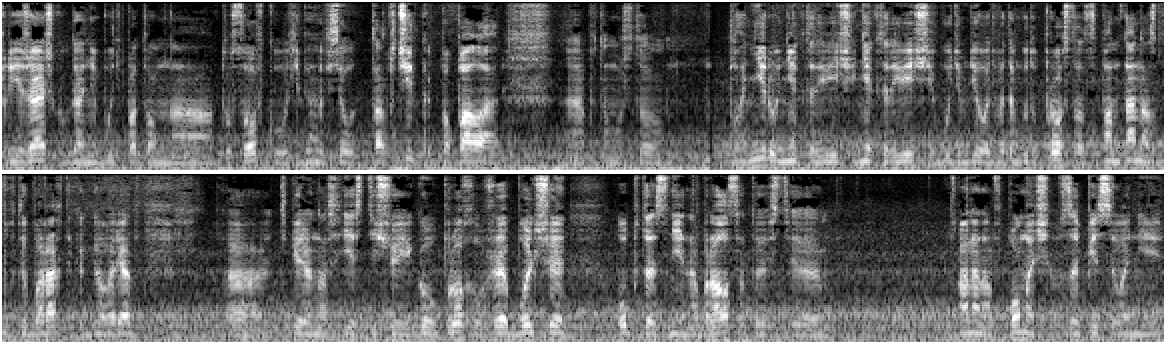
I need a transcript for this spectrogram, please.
Приезжаешь куда-нибудь потом на тусовку у тебя все торчит как попало э, потому что планирую некоторые вещи. Некоторые вещи будем делать в этом году просто спонтанно с бухты-барахты как говорят теперь у нас есть еще и GoPro, уже больше опыта с ней набрался, то есть э, она нам в помощь в записывании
